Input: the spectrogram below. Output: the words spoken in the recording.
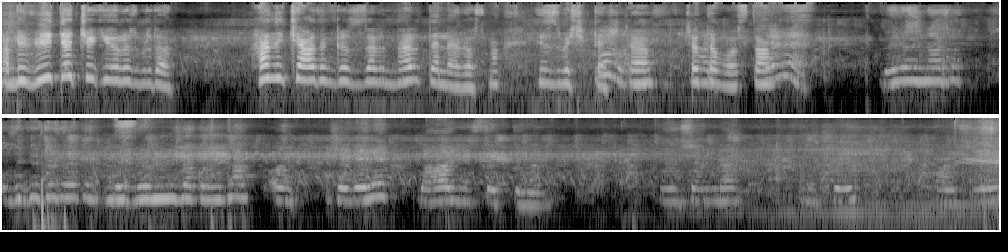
Abi video çekiyoruz burada. Hani kağıdın kızları neredeler Osman? Biz Beşiktaş'ta. Semih. Böyle oyunlarda o video çekerken birbirimize konuşmak şeyleri daha iyi hissettiriyor. Bir şey tavsiye.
